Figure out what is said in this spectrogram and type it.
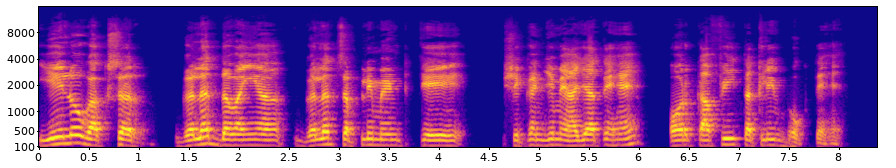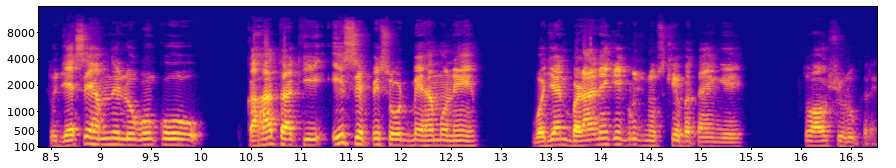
ये लोग अक्सर गलत दवाइयाँ, गलत सप्लीमेंट के शिकंजे में आ जाते हैं और काफ़ी तकलीफ़ भोगते हैं। तो जैसे हमने लोगों को कहा था कि इस एपिसोड में हम उन्हें वज़न बढ़ाने के कुछ नुस्खे बताएँगे तो आओ शुरू करें।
